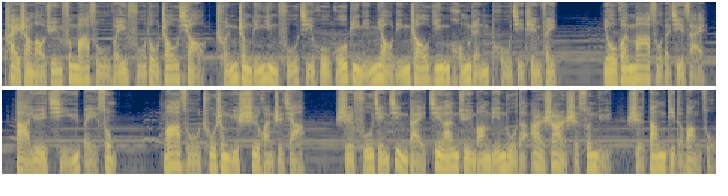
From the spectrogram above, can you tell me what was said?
太上老君封妈祖为福斗昭孝纯正灵应符几户国庇民妙灵昭应弘仁普济天妃。有关妈祖的记载大约起于北宋。妈祖出生于世宦之家，是福建晋代晋安郡王林禄的二十二世孙女，是当地的望族。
